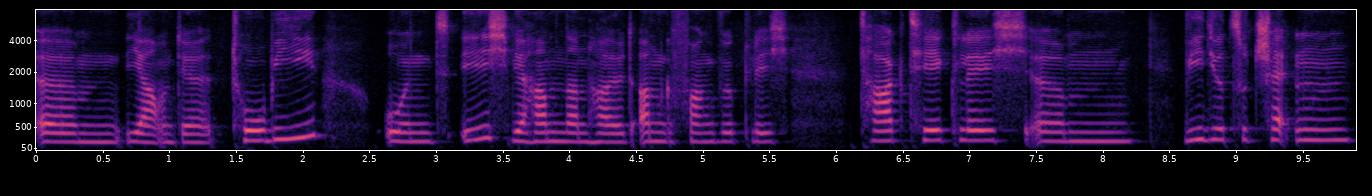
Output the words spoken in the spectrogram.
Ähm, ja, und der Tobi und ich, wir haben dann halt angefangen, wirklich tagtäglich ähm, Video zu chatten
